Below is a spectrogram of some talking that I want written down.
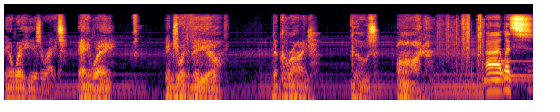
In a way, he is right. Anyway, enjoy the video. The grind goes on. Uh, let's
